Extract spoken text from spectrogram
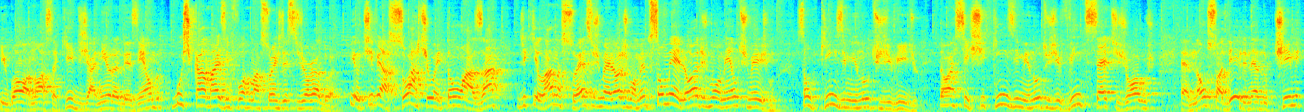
igual a nossa aqui, de janeiro a dezembro, buscar mais informações desse jogador. E eu tive a sorte ou então o azar de que lá na Suécia os melhores momentos são melhores momentos mesmo. São 15 minutos de vídeo. Então assisti 15 minutos de 27 jogos, é, não só dele, né, do time,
